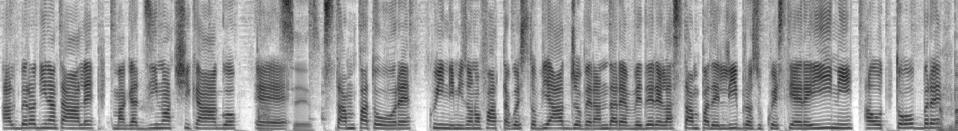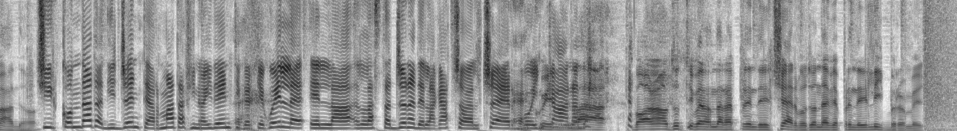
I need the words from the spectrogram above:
albero di Natale, magazzino a Chicago, eh, stampatore, quindi mi sono fatta questo viaggio per andare a vedere la stampa del libro su questi aereini a ottobre. Vado. Circondata di gente armata fino ai denti perché quella è la, la stagione della caccia al cervo Eh, in Canada. là, boh, no, tutti per andare a prendere il cervo, tu andavi a prendere il libro invece.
